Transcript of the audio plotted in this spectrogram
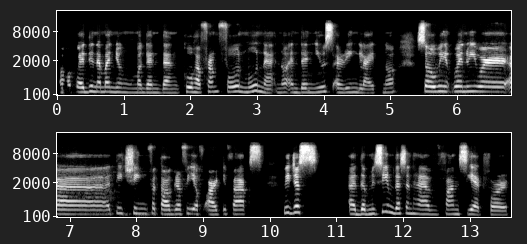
O, pwede naman yung magandang kuha from phone muna, no? And then use a ring light, no? So we, when we were uh, teaching photography of artifacts, we just uh, the museum doesn't have funds yet for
